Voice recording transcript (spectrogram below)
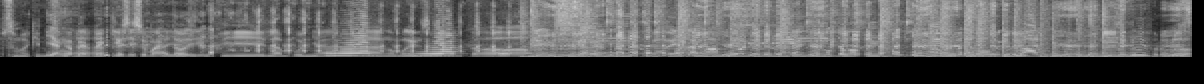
Semakin yang nge-barbecue si Sumanto Ayo sih. hidupin lampunya ngomongin Sumanto. Gak bisa apa pun cukup cukup sampai bertemu minggu depan Astagfirullah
